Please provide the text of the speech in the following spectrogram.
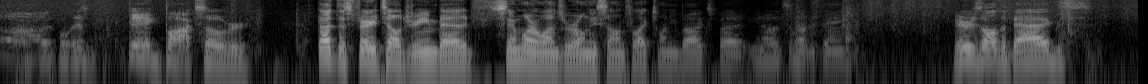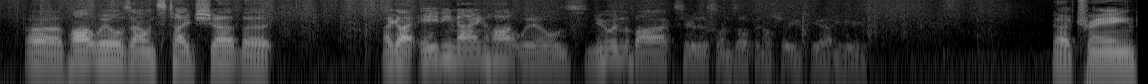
Oh, let's pull this big box over. Got this fairy tale dream bed. Similar ones were only selling for like 20 bucks, but you know, it's another thing. Here's all the bags of Hot Wheels. That one's tied shut, but I got 89 Hot Wheels, new in the box. Here, this one's open. I'll show you a few out of here. Got a train,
